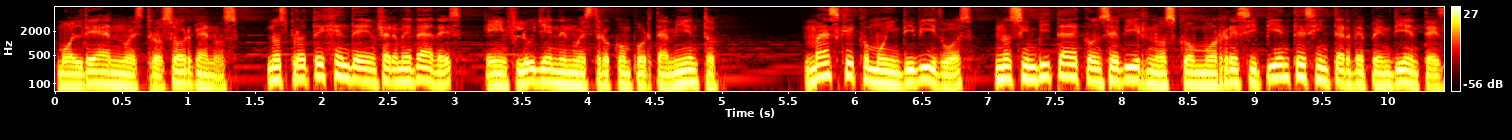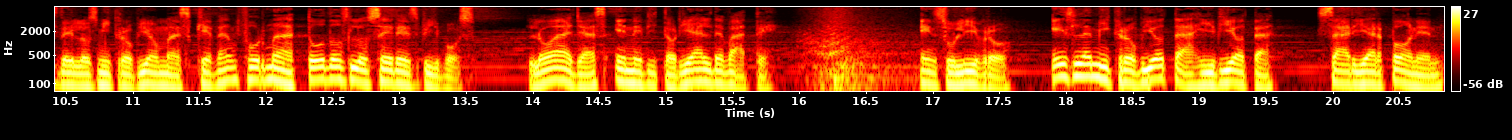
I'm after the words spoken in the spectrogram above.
moldean nuestros órganos, nos protegen de enfermedades e influyen en nuestro comportamiento. Más que como individuos, nos invita a concebirnos como recipientes interdependientes de los microbiomas que dan forma a todos los seres vivos. Lo hallas en Editorial Debate. En su libro, ¿Es la microbiota idiota? Sari Arponen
